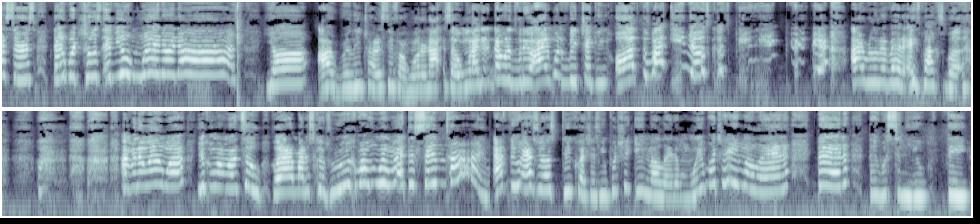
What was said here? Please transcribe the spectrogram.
answers, they would choose if you win or not. Y'all i really trying to see if i won or not. So when i get done with this video i going to be checking all through my emails because i really never had an xbox but i'm gonna win one. You can win one too. Go down in my description we can probably win one at the same time. After you answer those three questions you put your email in. And when you put your email in then they will send you the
